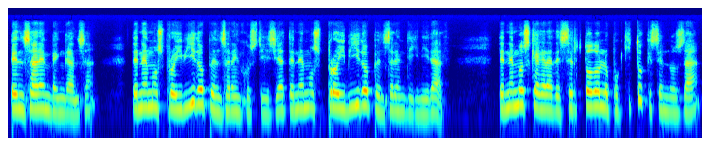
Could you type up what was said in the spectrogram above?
pensar en venganza, tenemos prohibido pensar en justicia, tenemos prohibido pensar en dignidad. Tenemos que agradecer todo lo poquito que se nos da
